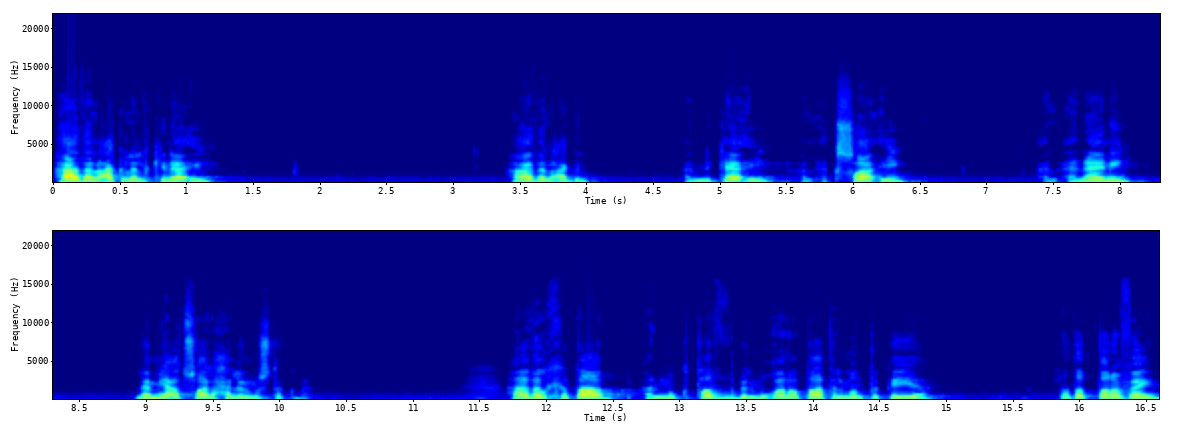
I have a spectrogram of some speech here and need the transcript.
هذا العقل الكنائي هذا العقل النكائي الإقصائي الأناني لم يعد صالحا للمستقبل. هذا الخطاب المكتظ بالمغالطات المنطقية لدى الطرفين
